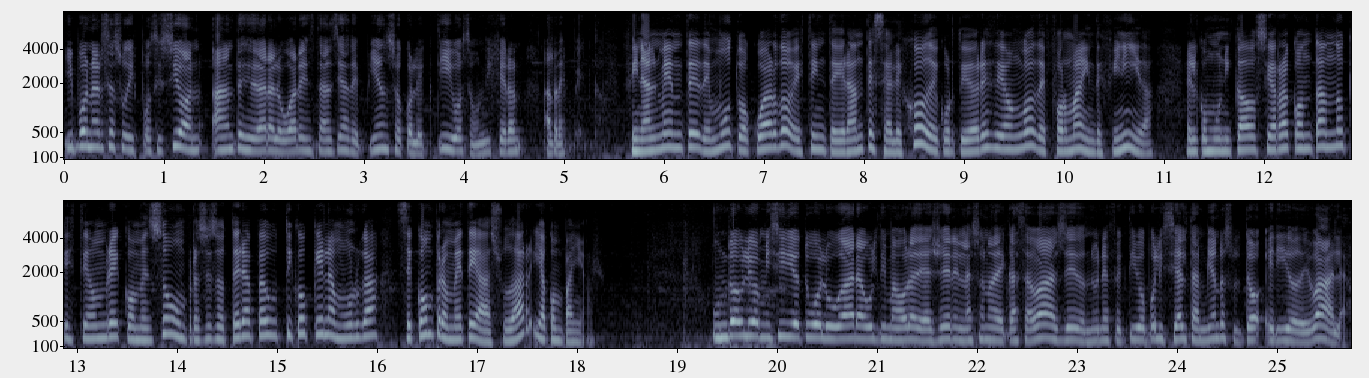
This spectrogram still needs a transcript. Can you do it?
y ponerse a su disposición antes de dar a lugar a instancias de pienso colectivo, según dijeron al respecto. Finalmente, de mutuo acuerdo, este integrante se alejó de curtidores de hongo de forma indefinida. El comunicado cierra contando que este hombre comenzó un proceso terapéutico que la murga se compromete a ayudar y acompañar. Un doble homicidio tuvo lugar a última hora de ayer en la zona de Casaballe, donde un efectivo policial también resultó herido de bala.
